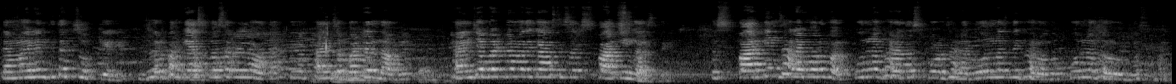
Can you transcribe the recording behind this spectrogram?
त्या महिलेने तिथं चूक केली. जर पण गॅस पसरलेला होता तिने फॅनचं बटन दाबलं. फॅनच्या बटनामध्ये काय असते सर स्पार्किंग असते. तर स्पार्किंग झाल्याबरोबर पूर्ण घराचा स्फोट झाला दोन मजली घर होतं पूर्ण घर उद्ध्वस्त झालं.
